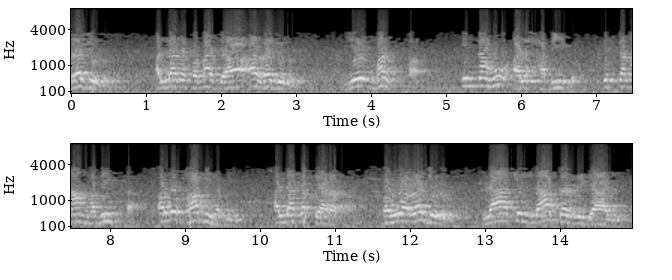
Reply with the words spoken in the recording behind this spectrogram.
رجل، اللہ نے فرمایا جا رجل یہ مرد تھا۔ انہو الحبیب، اس کا نام حبیب تھا، اور وہ تھا بھی حبیب۔ اللہ کا پیارا تھا۔ بہوا رجل لا کے لا کر رجائی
